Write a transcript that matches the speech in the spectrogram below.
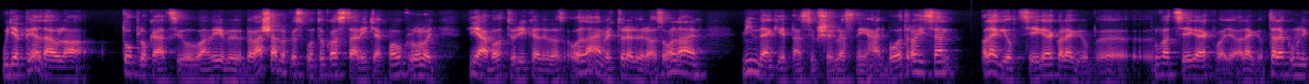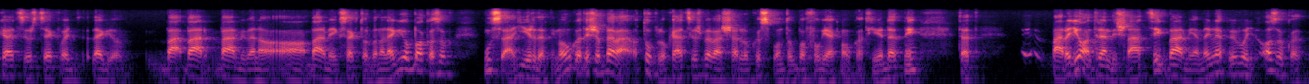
Ugye például a top lokációban lévő bevásárlóközpontok azt állítják magukról, hogy hiába törik elő az online, vagy tör előre az online, mindenképpen szükség lesz néhány boltra, hiszen a legjobb cégek, a legjobb uh, ruhacégek, vagy a legjobb telekommunikációs cégek, vagy legjobb, bár, bármiben a, a, bármelyik szektorban a legjobbak, azok muszáj hirdetni magukat, és a, bevá, a top lokációs bevásárló központokba fogják magukat hirdetni. Tehát már egy olyan trend is látszik, bármilyen meglepő, hogy azok a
